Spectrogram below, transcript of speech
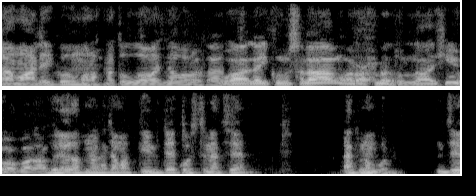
আসসালামু আলাইকুম ওয়া রাহমাতুল্লাহি ওয়া বারাকাতুহু। ওয়ালাইকুম সালাম ওয়া রাহমাতুল্লাহি ওয়া বারাকাতুহু। হুজুর আপনার কাছে আমার তিনটে কোশ্চেন আছে। এক নম্বর যে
